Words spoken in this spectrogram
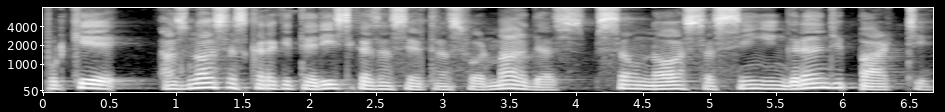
porque as nossas características a ser transformadas são nossas, sim, em grande parte,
